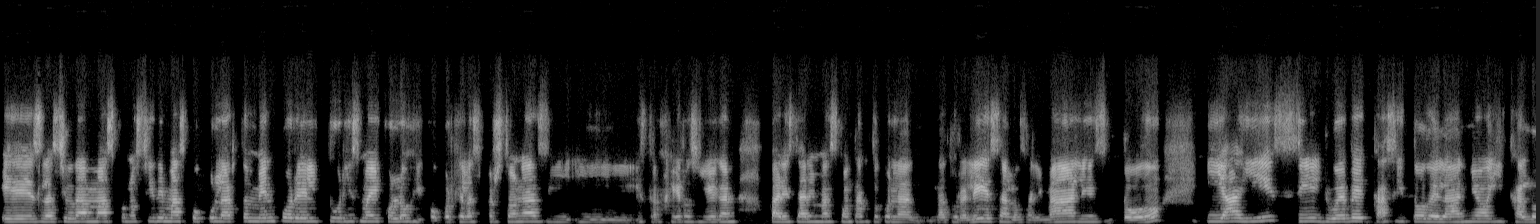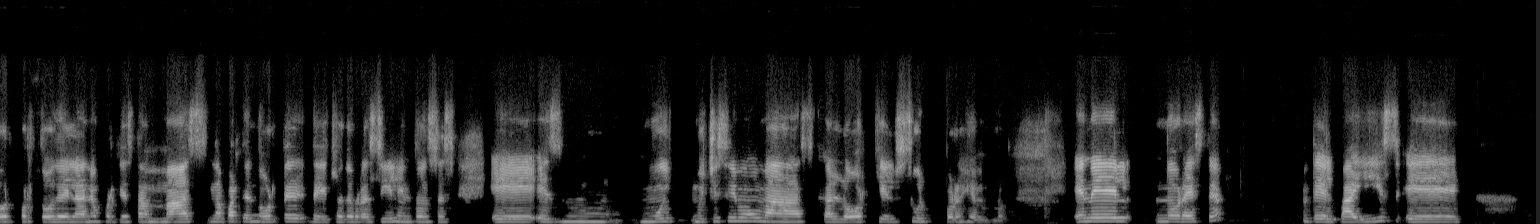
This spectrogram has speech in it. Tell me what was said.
es la ciudad más conocida y más popular también por el turismo ecológico, porque las personas y, extranjeros llegan para estar en más contacto con la naturaleza, los animales y todo. Y ahí sí llueve casi todo el año y calor por todo el año porque está más en la parte norte, de hecho, de Brasil, entonces eh, es muchísimo más calor que el sur, por ejemplo. En el noreste, del país. Eh,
